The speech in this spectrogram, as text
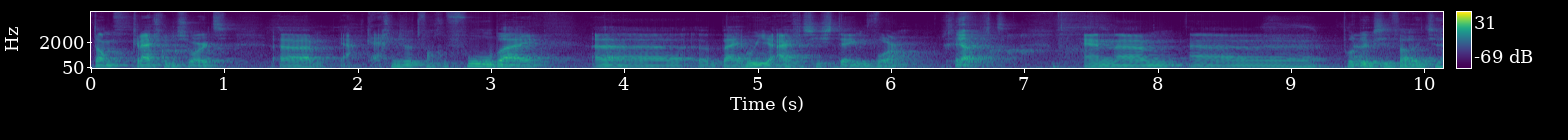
dan krijg je een soort, ehm, ja, krijg je een soort van gevoel bij, eh, bij hoe je eigen systeem vorm geeft. En ehm eh, Productiefoutje.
